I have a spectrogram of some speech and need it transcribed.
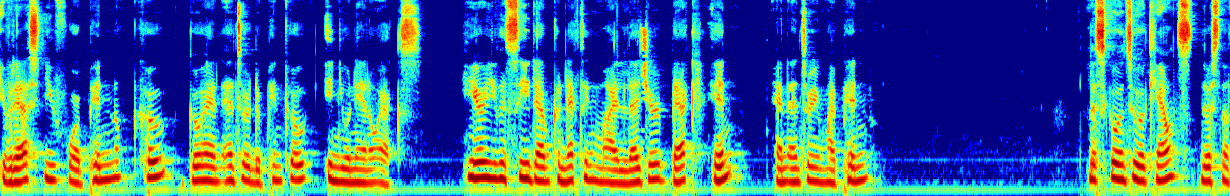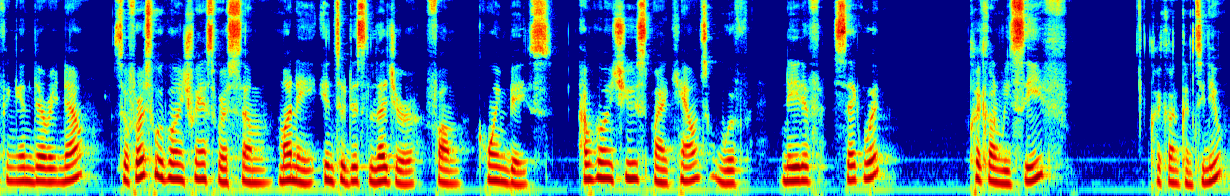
If it asks you for a PIN code, go ahead and enter the PIN code in your Nano X. Here you can see that I'm connecting my ledger back in and entering my PIN. Let's go into accounts. There's nothing in there right now. So first we're going to transfer some money into this ledger from Coinbase. I'm going to choose my account with native SegWit. Click on receive. Click on continue.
